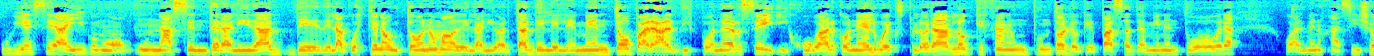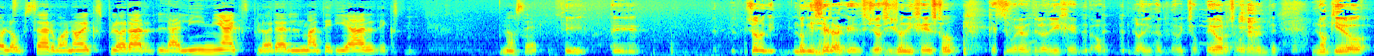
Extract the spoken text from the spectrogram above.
hubiese ahí como una centralidad de, la cuestión autónoma o de la libertad del elemento para disponerse y jugar con él o explorarlo, que es en un punto lo que pasa también en tu obra, o al menos así yo lo observo, ¿no? Explorar la línea, explorar el material, no sé. Sí, eh, yo no, quisiera que, yo, si yo dije eso, que seguramente lo dije, lo dije, de peor seguramente, no quiero,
